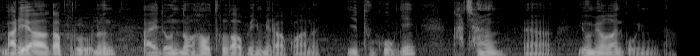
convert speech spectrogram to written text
마리아가 부르는 I Don't Know How to Love Him이라고 하는 이 두 곡이 가장 어, 유명한 곡입니다.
